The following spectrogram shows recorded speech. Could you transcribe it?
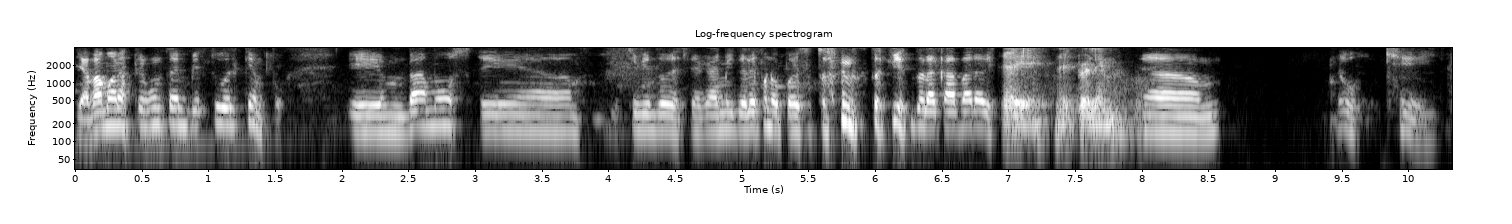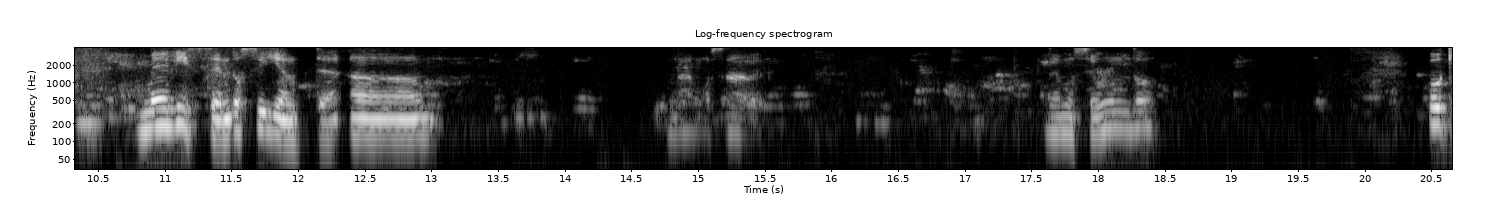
Ya, vamos a las preguntas en virtud del tiempo. Eh, vamos, eh, estoy viendo desde acá en mi teléfono, por eso no estoy viendo la cámara. Está bien, no hay problema. Um, ok, me dicen lo siguiente. Um, vamos a ver. Dame un segundo. Ok,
